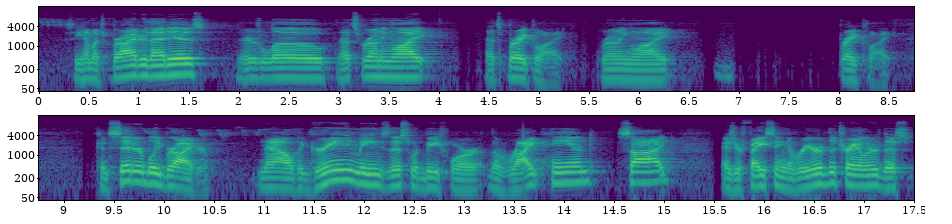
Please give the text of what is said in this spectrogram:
See how much brighter that is? There's low, that's running light, that's brake light. Running light, brake light. Considerably brighter. Now the green means this would be for the right hand side. As you're facing the rear of the trailer, this,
